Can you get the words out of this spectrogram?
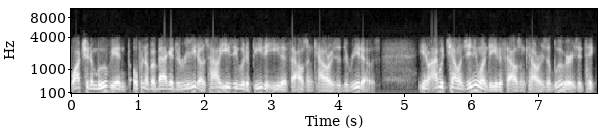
watching a movie and open up a bag of Doritos. How easy would it be to eat a thousand calories of Doritos? you know, I would challenge anyone to eat a thousand calories of blueberries. It'd take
